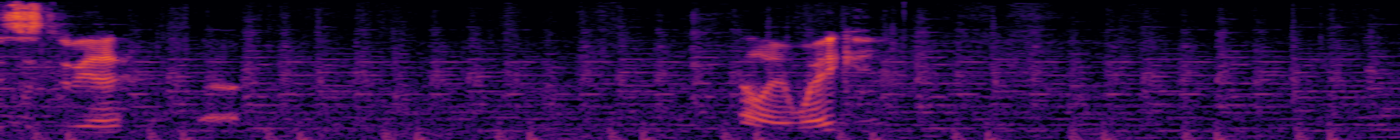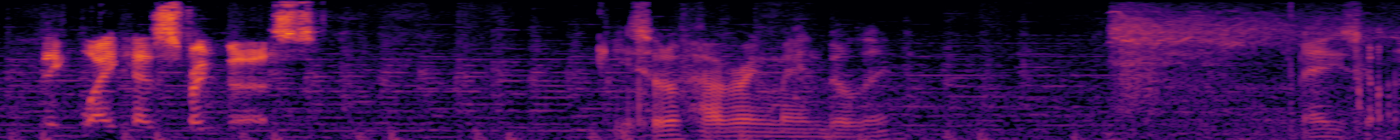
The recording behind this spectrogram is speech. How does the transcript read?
this is gonna be a. Uh... Hello, Wake. Big Wake has sprint burst. He's sort of hovering main building. And he's gone.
